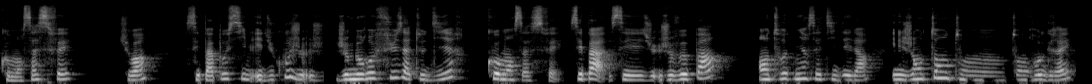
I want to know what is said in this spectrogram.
comment ça se fait, tu vois? C'est pas possible. Et du coup, je me refuse à te dire comment ça se fait. C'est pas, c'est, je, veux pas entretenir cette idée-là. Et j'entends ton, ton regret,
